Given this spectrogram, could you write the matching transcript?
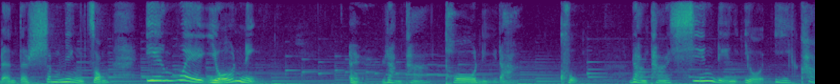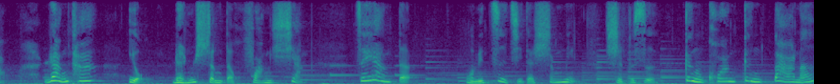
人的生命中，因为有你，而让他脱离了苦，让他心灵有依靠。让他有人生的方向，这样的我们自己的生命是不是更宽更大呢？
